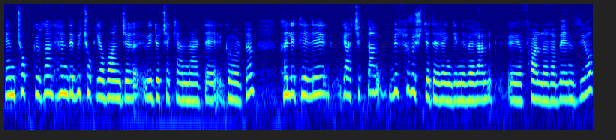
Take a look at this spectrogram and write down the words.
hem çok güzel hem de birçok yabancı video çekenlerde gördüm. Kaliteli gerçekten bir sürüşte de rengini veren e, farlara benziyor.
